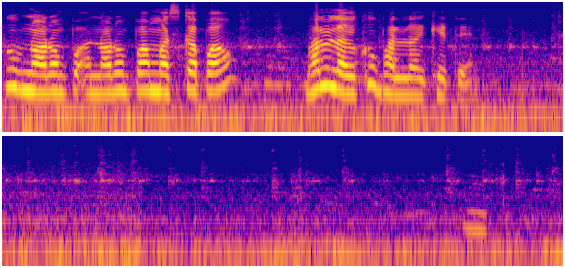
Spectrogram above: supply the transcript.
খুব নরম পা- নরম পাও মাস্কা পাও। ভালো লাগে খুব ভালো লাগে খেতে আর ওইবার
